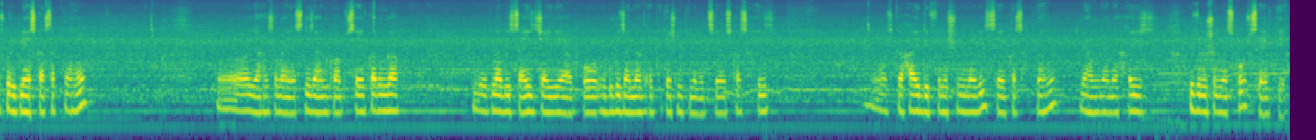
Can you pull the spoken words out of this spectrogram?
उसको रिप्लेस कर सकते हैं। तो यहाँ से मैं इस डिज़ाइन को अब सेव करूँगा। जितना भी साइज़ चाहिए, आपको उर्दू डिज़ाइनर एप्लीकेशन की मदद से उसका साइज़ उसका हाई डिफिनेशन में भी सेव कर सकते हैं। यहाँ मैंने हाई रिजोल्यूशन में इसको सेव किया।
